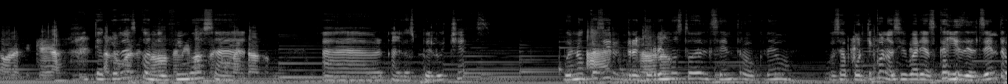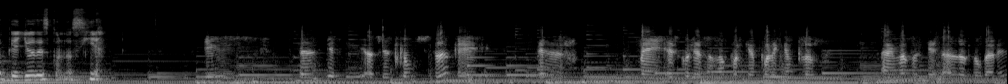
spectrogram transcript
ahora sí que a, ¿Te acuerdas cuando fuimos a, a, a los peluches? Bueno, casi Ah, claro. recorrimos todo el centro, creo. O sea, por ti conocí varias calles del centro que yo desconocía. Sí, que sí, sea, es como, creo que es, me, es curioso, ¿no? Porque, por ejemplo, a mí me gusta ir a los lugares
